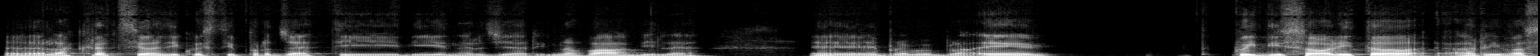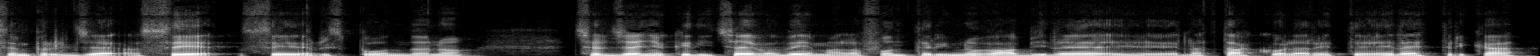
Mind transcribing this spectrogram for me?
eh, la creazione di questi progetti di energia rinnovabile e bla bla bla. E qui di solito arriva sempre il genio, se, se rispondono, c'è il genio che dice, eh, vabbè, ma la fonte rinnovabile, eh, l'attacco alla rete elettrica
